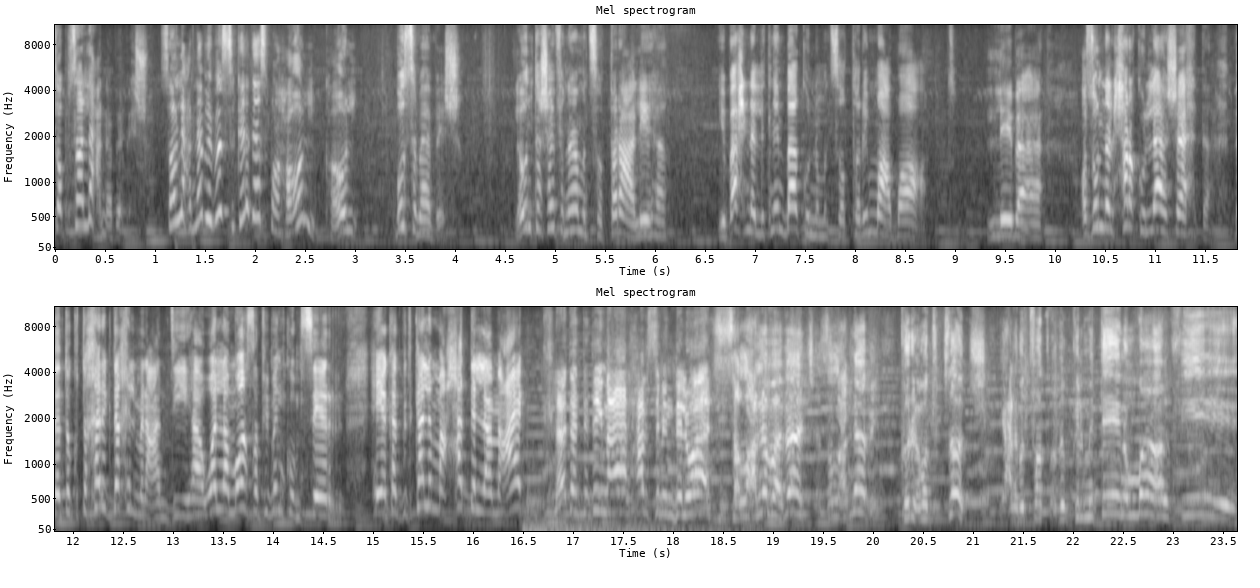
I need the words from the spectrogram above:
طب صلي على النبي يا باشا. صلي على النبي بس كده اسمع هقول لك هقول لك. بص بقى يا باشا لو أنت شايف إن أنا متسترة عليها يبقى إحنا الاتنين بقى كنا متسترين مع بعض. ليه بقى؟ أظن الحاره كلها شاهدة. ده أنت كنت خارج داخل من عنديها ولا مؤاخذه في بينكم سر؟ هي كانت بتتكلم مع حد اللي معاك؟ لا ده أنت تيجي معايا الحبس من دلوقتي. صلى على النبي يا باشا صلى على النبي. كوريا ما تقصدش يعني بتفضفض بكلمتين امال في إيه؟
